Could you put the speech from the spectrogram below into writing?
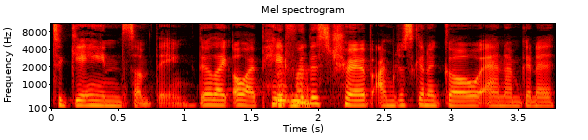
to gain something. They're like, oh, I paid mm-hmm. for this trip. I'm just gonna go and I'm gonna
